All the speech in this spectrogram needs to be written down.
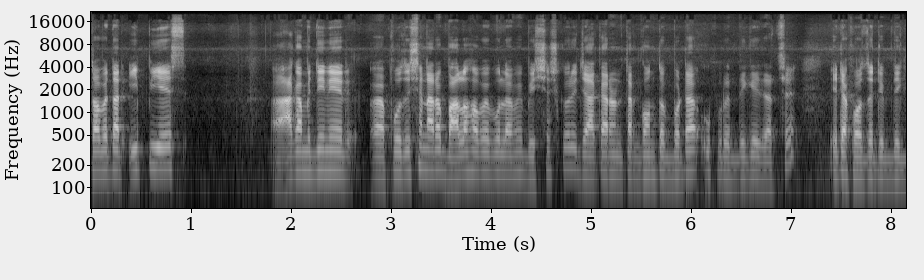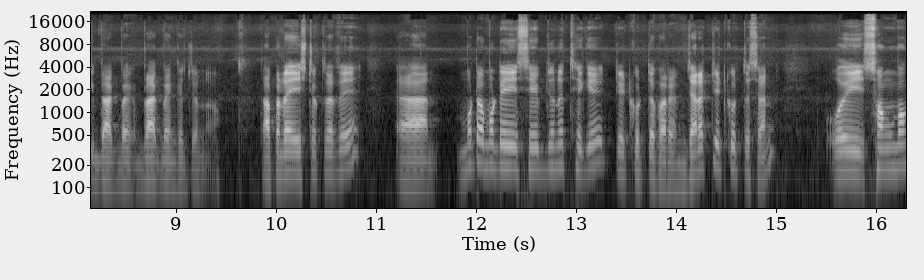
তবে তার ইপিএস আগামী দিনের পজিশন আরও ভালো হবে বলে আমি বিশ্বাস করি, যার কারণে তার গন্তব্যটা উপরের দিকে যাচ্ছে। এটা পজিটিভ দিক ব্রাক ব্যাংকের জন্য। তো আপনারা এই স্টকটাতে মোটামুটি সেফ জোনের থেকে ট্রেড করতে পারেন। যারা ট্রেড করতে চান ওই সংবং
